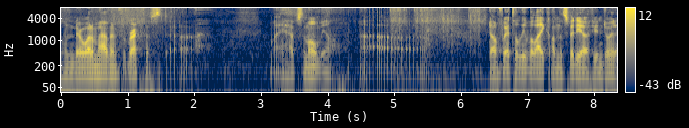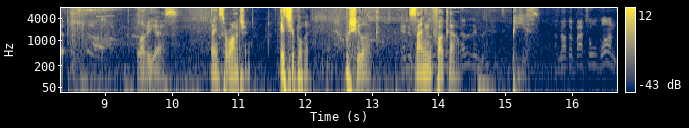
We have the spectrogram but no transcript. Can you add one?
wonder what I'm having for breakfast. Uh, might have some oatmeal. Don't forget to leave a like on this video if you enjoyed it. Love you guys. Thanks for watching. It's your boy. Wish you luck. Sign the fuck out. Peace. Another battle won.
